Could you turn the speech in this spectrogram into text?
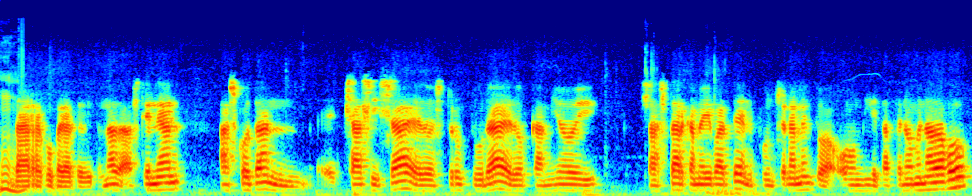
Mhm. da rekuperatu egiten da. Da, Azkenean, askotan e, txasisa edo struktura edo kamioi, sastar kamioi baten funtzionamentua ondi eta fenomena dago,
